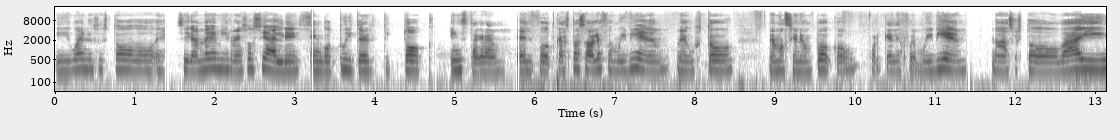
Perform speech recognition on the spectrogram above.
Y bueno, eso es todo. Eh, síganme en mis redes sociales. Tengo Twitter, TikTok, Instagram. El podcast pasado le fue muy bien. Me gustó. Me emocioné un poco porque le fue muy bien. Nada, eso es todo. Bye.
